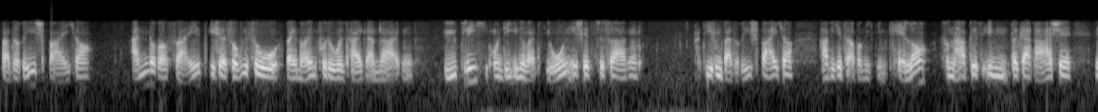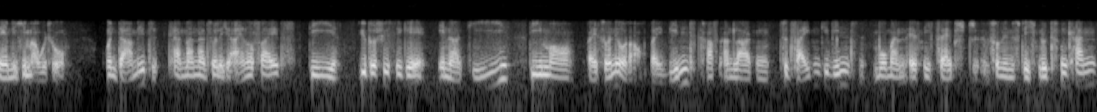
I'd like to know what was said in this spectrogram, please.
Batteriespeicher andererseits ist ja sowieso bei neuen Photovoltaikanlagen üblich und die Innovation ist jetzt zu sagen, diesen Batteriespeicher habe ich jetzt aber nicht im Keller, sondern habe es in der Garage, nämlich im Auto. Und damit kann man natürlich einerseits die überschüssige Energie, die man bei Sonne oder auch bei Windkraftanlagen zu Zeiten gewinnt, wo man es nicht selbst vernünftig nutzen kann,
